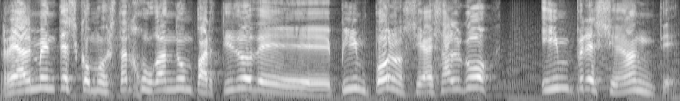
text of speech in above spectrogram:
Realmente es como estar jugando un partido de ping-pong, o sea, es algo impresionante.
